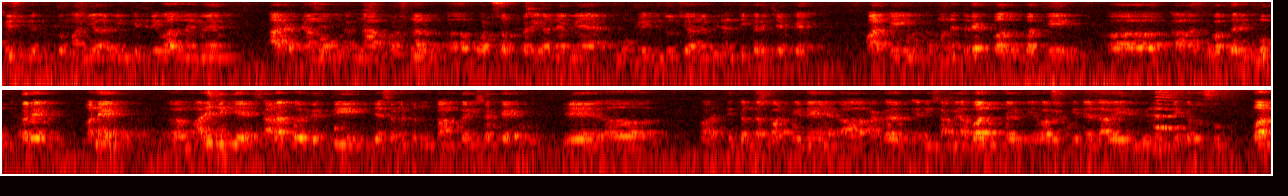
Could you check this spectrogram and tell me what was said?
શીર્ષ નેતૃત્વ માન્ય અરવિંદ કેજરીવાલને મેં આ રાજીનામું એમના પર્સનલ વોટ્સઅપ કરી અને મેં મોકલી દીધું છે અને વિનંતી કરી છે કે પાર્ટી મને દરેક પદ ઉપરથી જવાબદારી મુક્ત કરે અને મારી જગ્યાએ સારા કોઈ વ્યક્તિ જે સંગઠનનું કામ કરી શકે, જે ભારતીય જનતા પાર્ટીને આગળ એની સામે અવાજ ઉઠાવી એવા વ્યક્તિને લાવે એવી વિનંતી કરું છું. પણ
